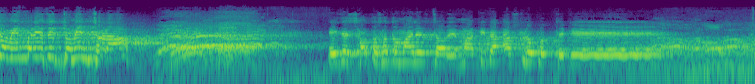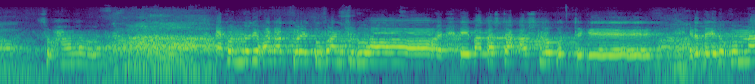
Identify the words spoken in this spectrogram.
জমিন বানিয়েছি জমিন ছাড়া। এই যে শত শত মাইলের চরে মাটিটা আসলো থেকে এখন যদি হঠাৎ করে তুফান শুরু হয়, এই বাতাসটা আসলো থেকে এটা তো এরকম না,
